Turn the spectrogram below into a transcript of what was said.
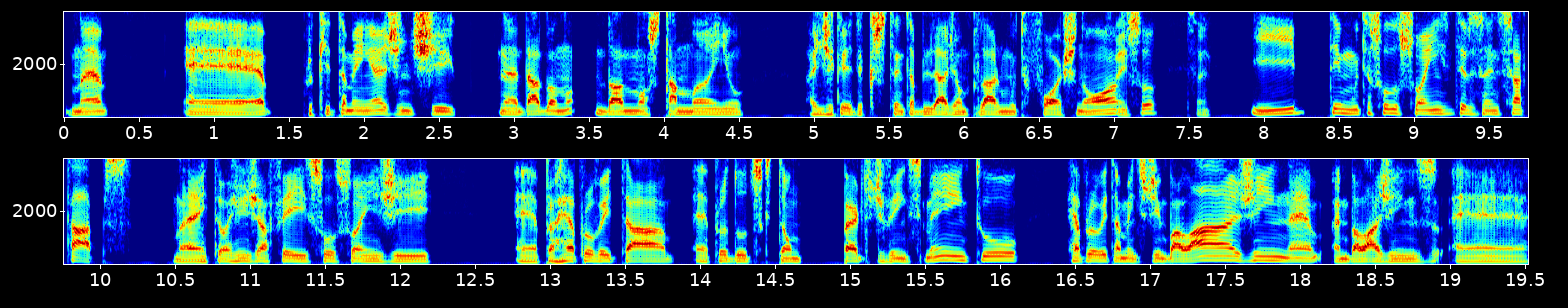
né? É, porque também a gente, né, dado, dado o nosso tamanho, a gente acredita que sustentabilidade é um pilar muito forte nosso. Sim, sim. E tem muitas soluções interessantes de startups, né? Então a gente já fez soluções de é, para reaproveitar é, produtos que estão perto de vencimento, reaproveitamento de embalagem, né? Embalagens é,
